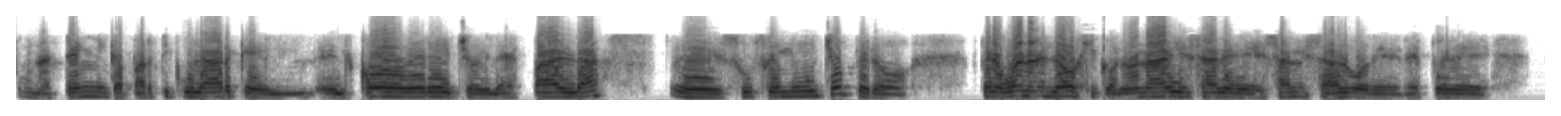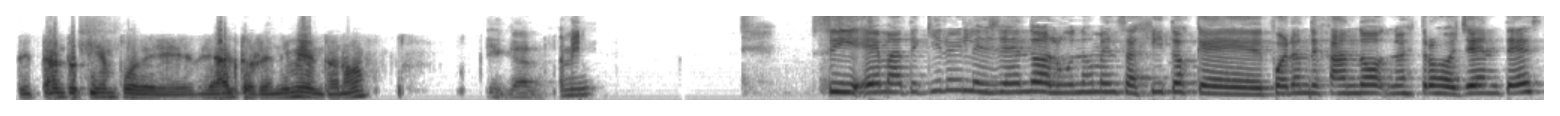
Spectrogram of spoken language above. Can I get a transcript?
una técnica particular que el, el codo derecho y la espalda eh, sufre mucho, pero pero bueno, es lógico, ¿no? Nadie sale sale salvo de, después de, de tanto tiempo de, de, alto rendimiento, ¿no? Sí, claro. A mí. Sí, Emma, te quiero ir leyendo algunos mensajitos que fueron dejando nuestros oyentes.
